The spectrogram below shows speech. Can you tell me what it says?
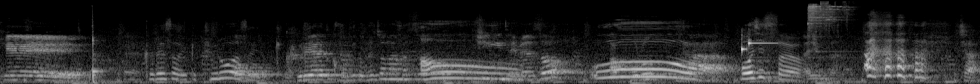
오케이. 그래서 이렇게 들어와서 어, 이렇게 그래야지 거기도 회전하면서 아. 킹이 되면서 오 앞으로 자, 멋있어요. 아닙니다. 자.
